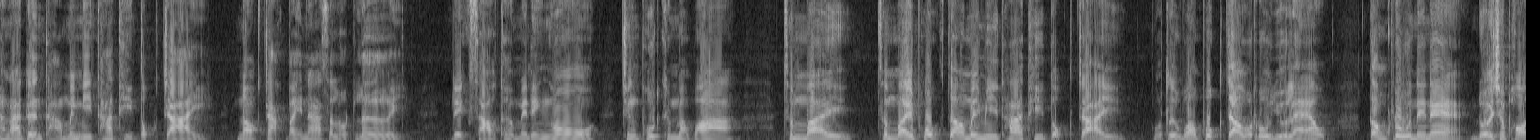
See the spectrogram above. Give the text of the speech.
คณะเดินทางไม่มีท่าทีตกใจ นอกจากใบหน้าสลดเลย เด็กสาวเธอไม่ได้โง่ จึงพูดขึ้นมาว่าทำไมทำไมพวกเจ้าไม่มีท่าทีตกใจ หรือว่าพวกเจ้ารู้อยู่แล้ว ต้องรู้แน่ๆ โดยเฉพาะ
